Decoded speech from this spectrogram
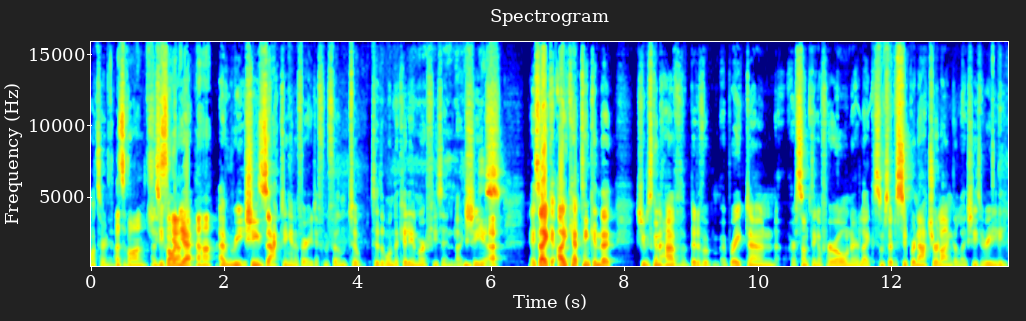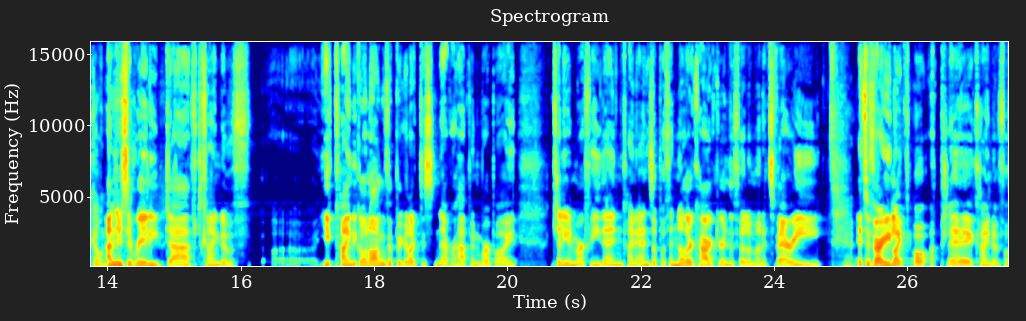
what's her name? as Yvonne, As Yvonne, yeah. uh-huh. Re- she's acting in a very different film to to the one that Cillian Murphy's in. Like she's, Yeah. it's like I kept thinking that she was going to have a bit of a, a breakdown or something of her own, or like some sort of supernatural angle. Like she's really going. and big. there's a really daft kind of uh, you kind of go along with it but you're like this never happened whereby Cillian Murphy then kind of ends up with another character in the film and it's very Yeah. it's a very like oh a play kind of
